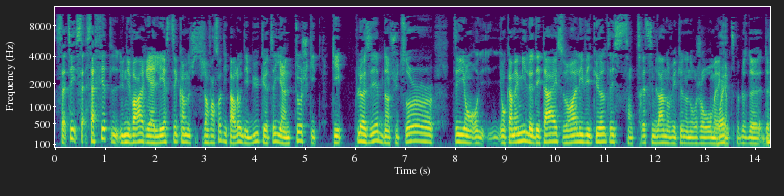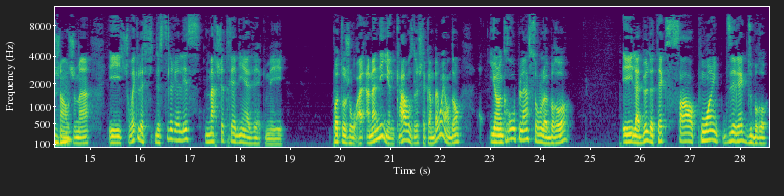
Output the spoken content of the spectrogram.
Ça, ça, ça fit l'univers réaliste, comme Jean-François il parlait au début que il y a une touche qui, qui est plausible d'un futur. Tu sais, ils ont, ils ont quand même mis le détail sur ah, les véhicules, ils sont très similaires à nos véhicules de nos jours, mais avec Ouais. un petit peu plus de, de Mhm. changement. Et je trouvais que le, le style réaliste marchait très bien avec, mais pas toujours. À, à un moment donné, il y a une case, là, j'étais comme, ben voyons donc. Il y a un gros plan sur le bras, et la bulle de texte sort pointe direct du bras.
